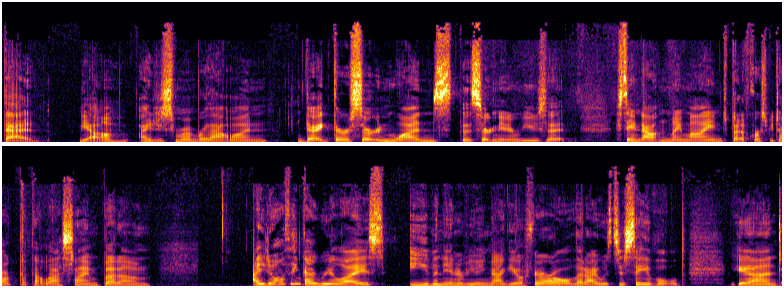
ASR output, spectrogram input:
that yeah, I just remember that one. Like there are certain ones, the certain interviews that stand out in my mind, but of course we talked about that last time. But um, I don't think I realized even interviewing Maggie O'Farrell that I was disabled. And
